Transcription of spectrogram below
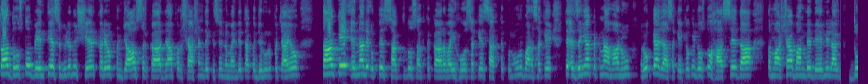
ਤਾਂ ਦੋਸਤੋ, ਬੇਨਤੀ ਹੈ, ਇਸ ਵੀਡੀਓ ਨੂੰ ਸ਼ੇਅਰ ਕਰਿਓ, ਪੰਜਾਬ ਸਰਕਾਰ ਜਾਂ ਪ੍ਰਸ਼ਾਸਨ ਦੇ ਕਿਸੇ ਨੁਮਾਇੰਦੇ ਤੱਕ ਜਰੂਰ ਪਹੁੰਚਾਇਓ, ਤਾਂ ਕਿ ਇਹਨਾਂ ਦੇ ਉੱਤੇ ਸਖਤ ਤੋਂ ਸਖਤ ਕਾਰਵਾਈ ਹੋ ਸਕੇ, ਸਖਤ ਕਾਨੂੰਨ ਬਣ ਸਕੇ ਤੇ ਅਜਿਹੀਆਂ ਘਟਨਾਵਾਂ ਨੂੰ ਰੋਕਿਆ ਜਾ ਸਕੇ। ਕਿਉਂਕਿ ਦੋਸਤੋ, ਹਾਦਸੇ ਦਾ ਤਮਾਸ਼ਾ ਬਣਦੇ ਦੇਰ ਨਹੀਂ ਲੱਗਦੀ। 2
